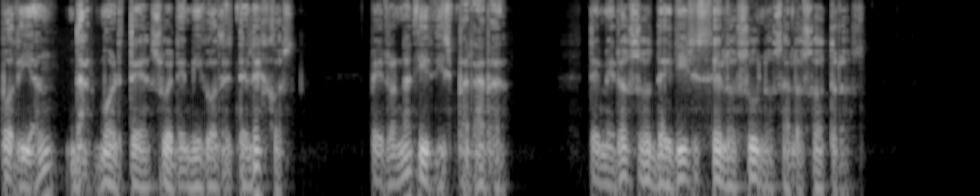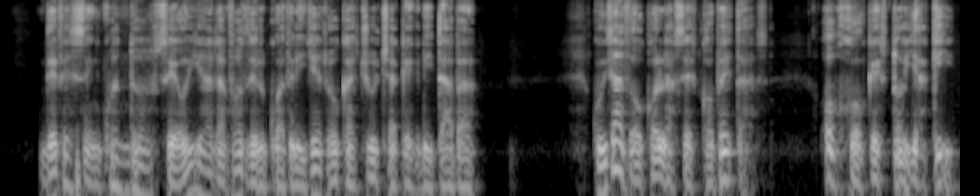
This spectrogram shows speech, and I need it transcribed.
Podían dar muerte a su enemigo desde lejos, pero nadie disparaba temerosos de herirse los unos a los otros. De vez en cuando se oía la voz del cuadrillero cachucha que gritaba «¡Cuidado con las escopetas! ¡Ojo que estoy aquí!»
